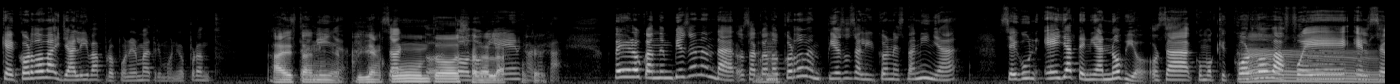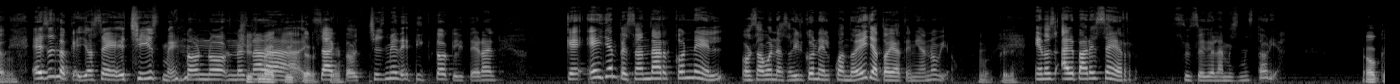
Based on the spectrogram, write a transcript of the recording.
que Córdoba ya le iba a proponer matrimonio pronto. A esta niña. Vivían exacto, juntos, todo shalala, bien. Pero cuando empiezan a andar, o sea, cuando. Córdoba empieza a salir con esta niña, según ella tenía novio, o sea, como que Córdoba fue el Ah. eso es lo que yo sé, chisme, no no no es Chisme de nada sí. exacto, chisme de TikTok literal. Que ella empezó a andar con él, o sea, bueno, a salir con él cuando ella todavía tenía novio. Ok. Entonces, al parecer, sucedió la misma historia. Ok.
